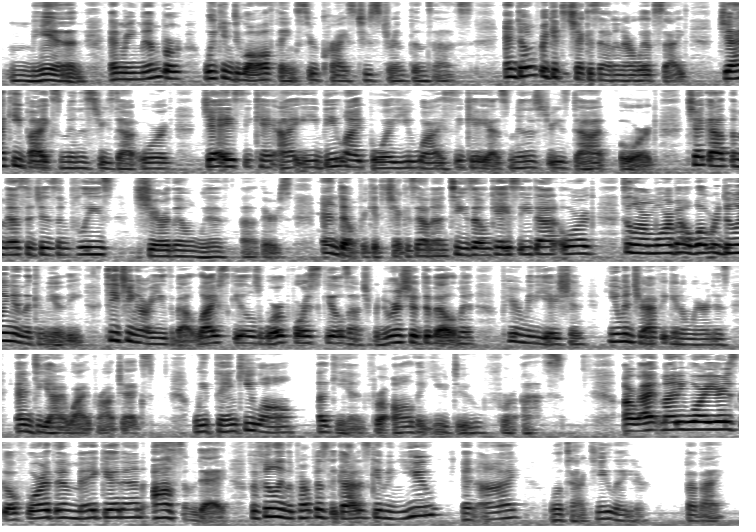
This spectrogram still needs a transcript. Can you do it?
And remember, we can do all things through Christ who strengthens us. And don't forget to check us out on our website, JackieBuycksMinistries.org, J A C K I E B like boy, U Y C K S Ministries.org. Check out the messages and please share them with others. And don't forget to check us out on tzonekc.org to learn more about what we're doing in the community, teaching our youth about life skills, workforce skills, entrepreneurship development, peer mediation, human trafficking awareness, and DIY projects. We thank you all again for all that you do for us. All right, mighty warriors, go forth and make it an awesome day, fulfilling the purpose that God has given you. And I will talk to you later. Bye bye.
